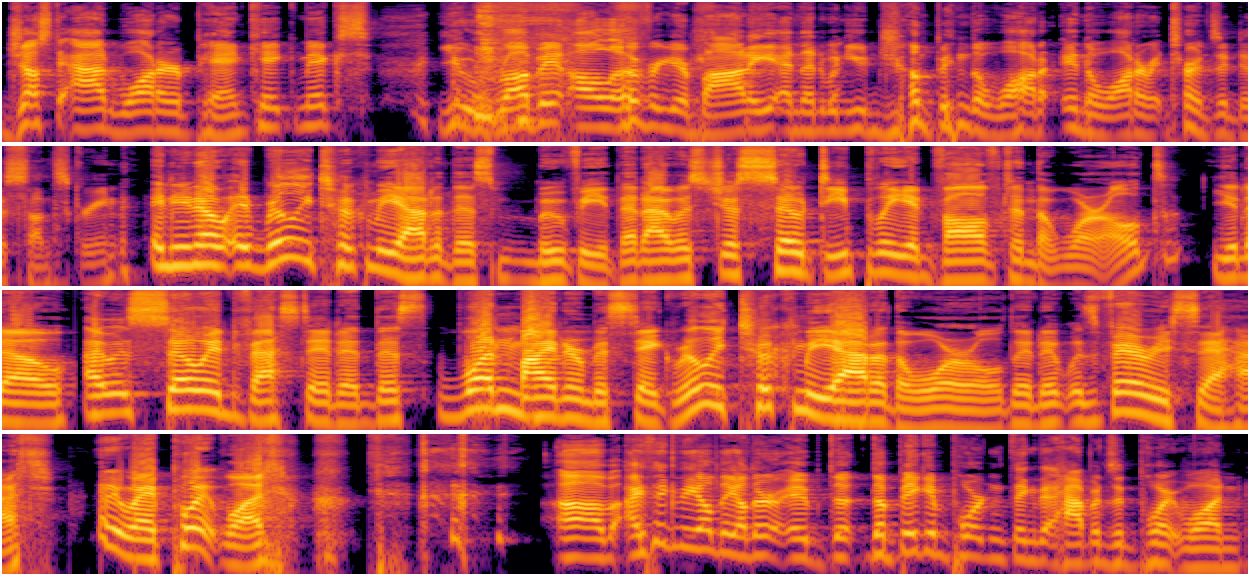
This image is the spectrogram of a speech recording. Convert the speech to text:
just add water pancake mix. You rub it all over your body, and then when you jump in the water in the water, it turns into sunscreen. And you know, it really took me out of this movie that I was just so deeply involved in the world. You know, I was so invested, and this one minor mistake really took me out of the world, and it was very sad. Anyway, point one. Um, I think the only other uh, the, the big important thing that happens in point one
